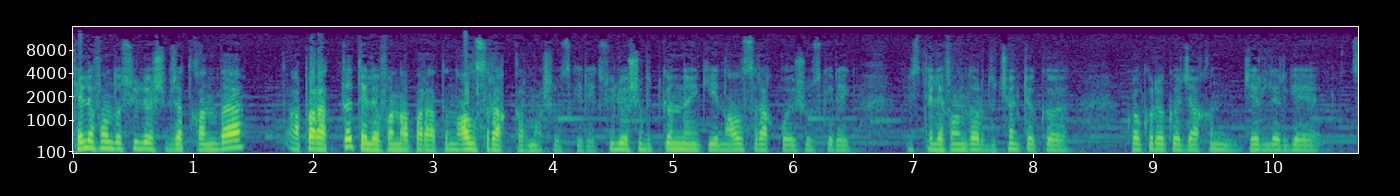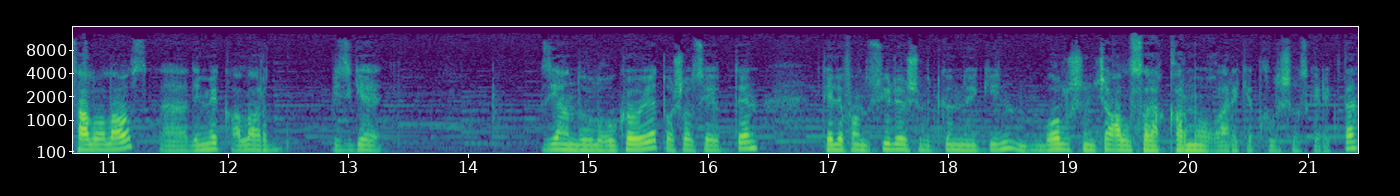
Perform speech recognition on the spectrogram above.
Телефондо сүйлөшүп жатканда аппаратты телефон аппаратын алысыраак кармашыбыз керек. Сүйлөшүп бүткөндөн кийин алысыраак коюшубуз керек. Биз телефондорду чөнтөккө көкүрөккө жакын жерлерге салып алабыз. Демек алар бизге зыяндуулугу көбөйөт. Ошол себептен телефонду сүйлөшүп бүткөндөн кийин болушунча алысыраак кармоого аракет кылышыбыз керек да.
